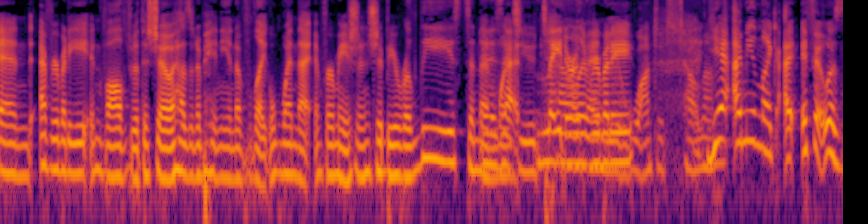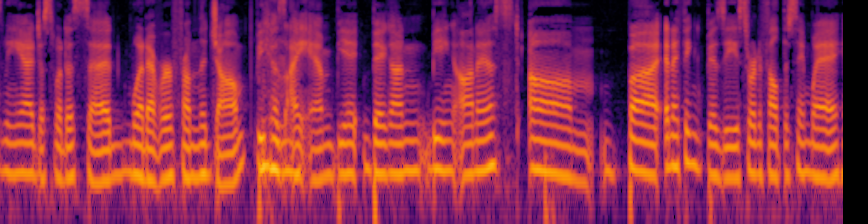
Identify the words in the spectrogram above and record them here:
and everybody involved with the show has an opinion of like when that information should be released and then And once you later everybody you wanted to tell them? yeah, I mean, like, I, if it was me, I just would have said whatever from the jump because Mm-hmm. I am bi- big on being honest. Um, but, and I think Busy sort of felt the same way.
